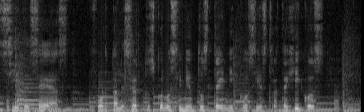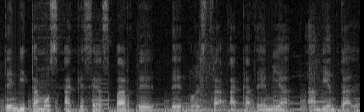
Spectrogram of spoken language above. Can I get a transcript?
Si deseas fortalecer tus conocimientos técnicos y estratégicos, te invitamos a que seas parte de nuestra Academia Ambiental.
